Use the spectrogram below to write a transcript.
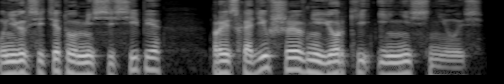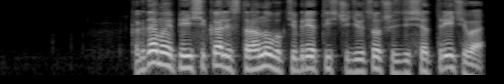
университету Миссисипи, происходившее в Нью-Йорке и не снилось. Когда мы пересекали страну в октябре 1963-го,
